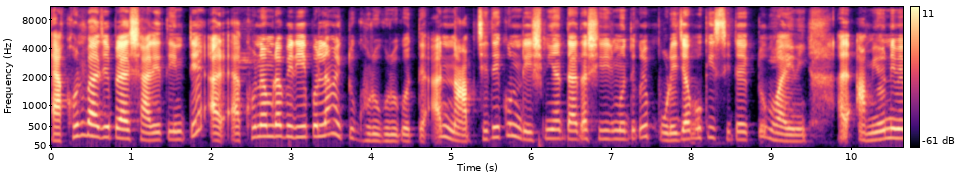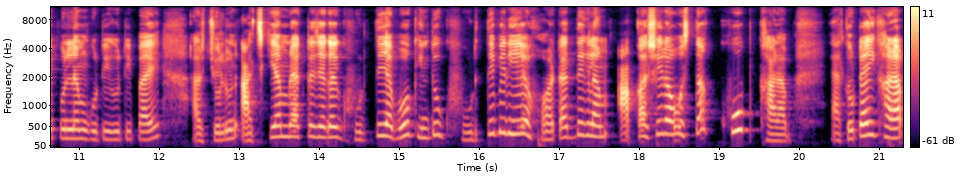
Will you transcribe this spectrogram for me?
এখন বাজে প্রায় সাড়ে তিনটে আর এখন আমরা বেরিয়ে পড়লাম একটু ঘুরু ঘুরু করতে। আর নাপছে দেখুন রেশমি আর দাদা সিঁড়ির মধ্যে করে পড়ে যাব কি সেটা একটু ভয় নেই। আর আমিও নেমে পড়লাম গুটি গুটি পায়ে। আর চলুন আজকে আমরা একটা জায়গায় ঘুরতে যাব। কিন্তু ঘুরতে বেরিয়ে হঠাৎ দেখলাম আকাশের অবস্থা খুব খারাপ। এতটাই খারাপ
